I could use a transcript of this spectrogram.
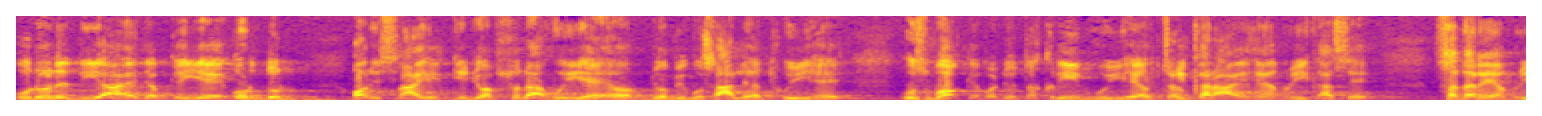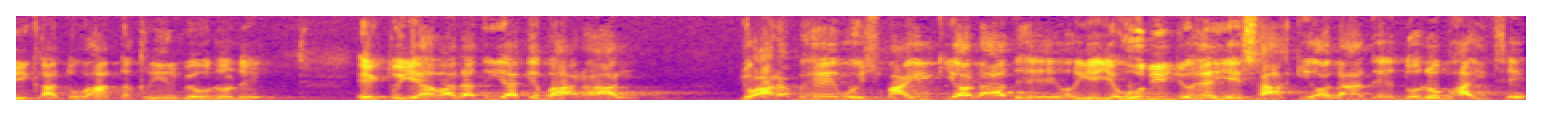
انہوں نے دیا ہے جبکہ یہ اردن اور اسرائیل کی جو اب صلح ہوئی ہے اور جو بھی مصالحت ہوئی ہے، اس موقع پر جو تقریب ہوئی ہے اور چل کر آئے ہیں امریکہ سے، صدر امریکہ تو وہاں تقریر میں انہوں نے ایک تو یہ حوالہ دیا کہ بہرحال جو عرب ہیں وہ اسماعیل کی اولاد ہیں اور یہ یہودی جو ہیں، یہ اسحاق کی اولاد ہے دونوں بھائی تھے،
